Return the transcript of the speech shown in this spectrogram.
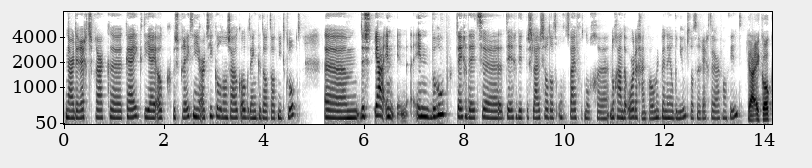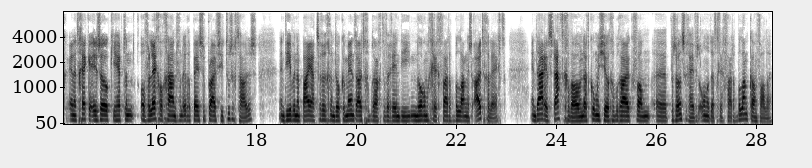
naar de rechtspraak uh, kijk, die jij ook bespreekt in je artikel, dan zou ik ook denken dat dat niet klopt. Um, dus ja, in, in, in, beroep tegen dit, tegen dit besluit zal dat ongetwijfeld nog, nog aan de orde gaan komen. Ik ben heel benieuwd wat de rechter daarvan vindt. Ja, ik ook. En het gekke is ook, je hebt een overlegorgaan van Europese privacy toezichthouders. En die hebben een paar jaar terug een document uitgebracht waarin die norm gerechtvaardigd belang is uitgelegd. En daarin staat gewoon dat commercieel gebruik van uh, persoonsgegevens onder dat gerechtvaardigd belang kan vallen.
